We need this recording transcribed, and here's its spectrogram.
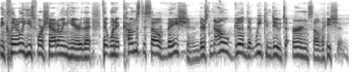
And clearly, he's foreshadowing here that, that when it comes to salvation, there's no good that we can do to earn salvation.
